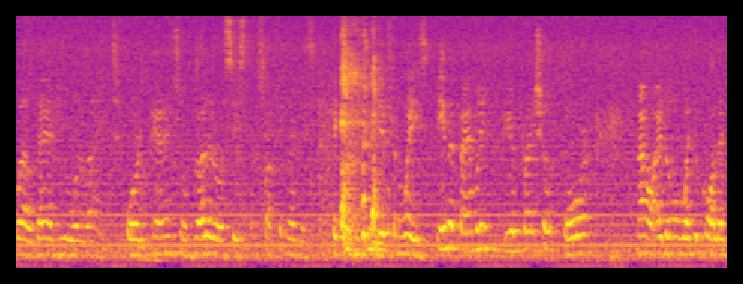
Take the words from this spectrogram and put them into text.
well, Dad, you were right, or parents, or brother, or sister, something like this. It can be two different ways. In the family, peer pressure, or now I don't know what you call it.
